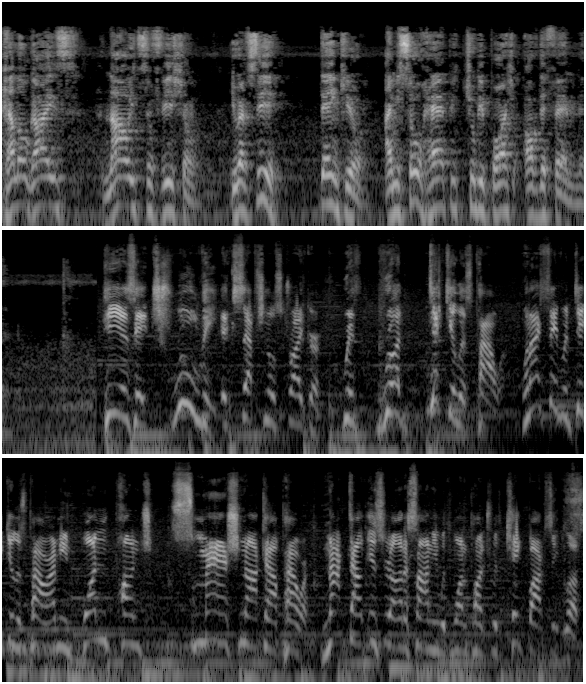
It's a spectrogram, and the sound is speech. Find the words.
Hello guys, now it's official. UFC, thank you. I'm so happy to be part of the family. He is a truly exceptional striker with ridiculous power. When I say ridiculous power, I mean one punch, smash knockout power. Knocked out Israel Adesanya with one punch with kickboxing gloves.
